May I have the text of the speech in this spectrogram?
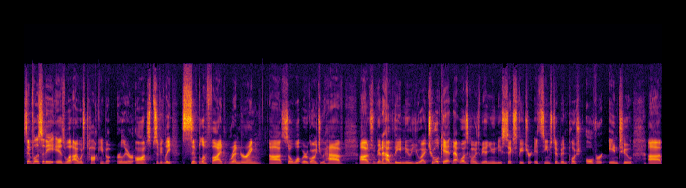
Simplicity is what I was talking about earlier on, specifically simplified rendering. Uh, so what we're going to have, uh, we're going to have the new UI toolkit. That was going to be a Unity 6 feature. It seems to have been pushed over into uh,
